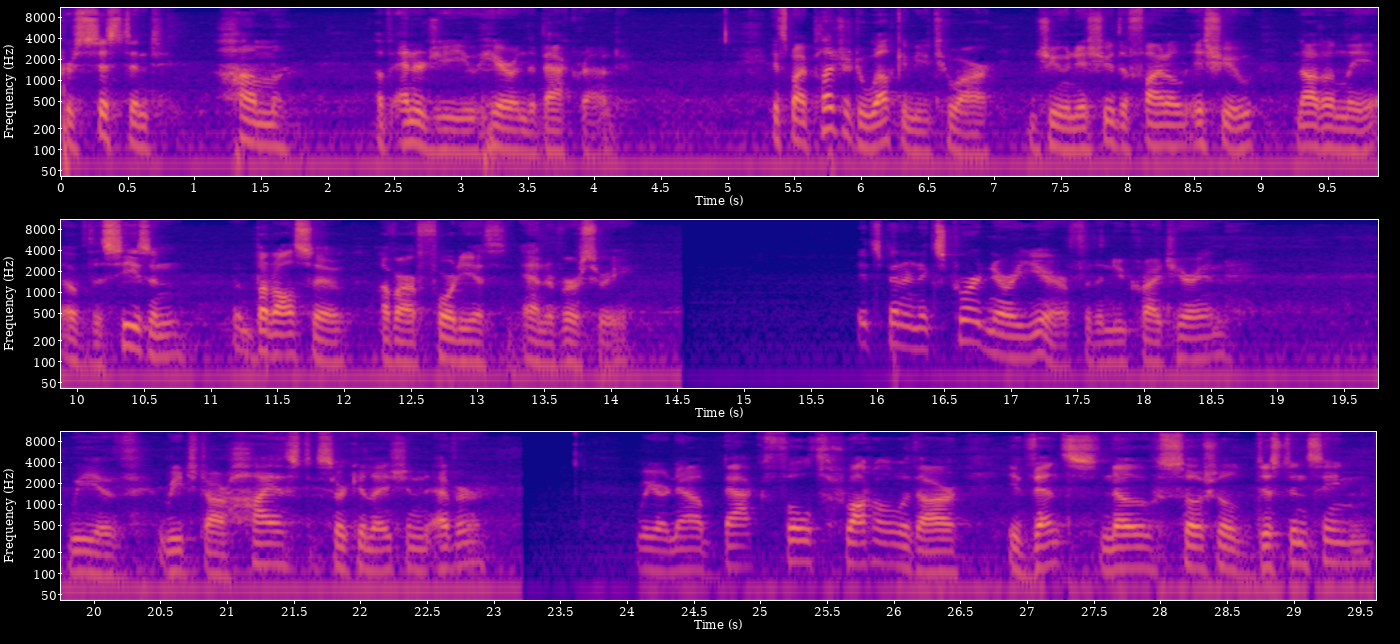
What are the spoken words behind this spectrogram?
persistent hum of energy you hear in the background. It's my pleasure to welcome you to our June issue, the final issue not only of the season, but also of our 40th anniversary. It's been an extraordinary year for the new criterion. We have reached our highest circulation ever. We are now back full throttle with our events, no social distancing,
